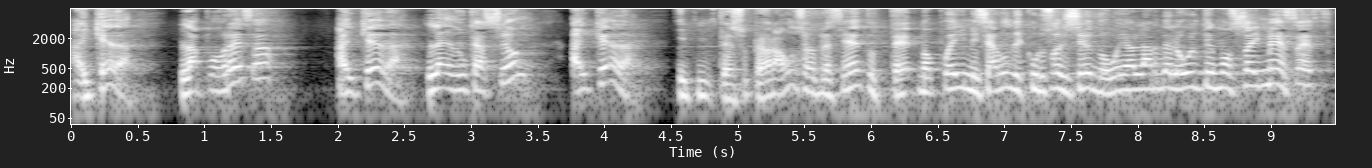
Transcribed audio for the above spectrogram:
ahí queda. La pobreza, ahí queda. La educación, ahí queda. Y peor aún, señor presidente, usted no puede iniciar un discurso diciendo voy a hablar de los últimos seis meses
